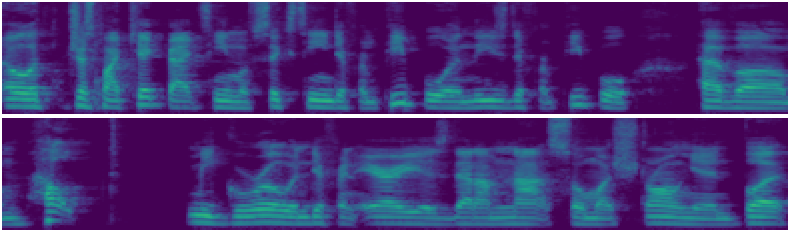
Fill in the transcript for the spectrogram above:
oh, just my Kikback team of 16 different people, and these different people have um, helped me grow in different areas that I'm not so much strong in. But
